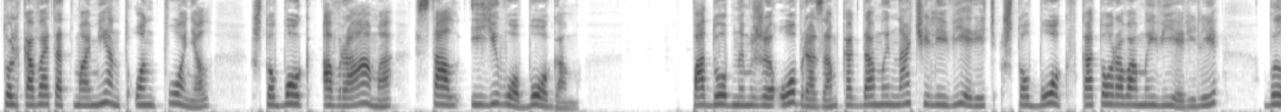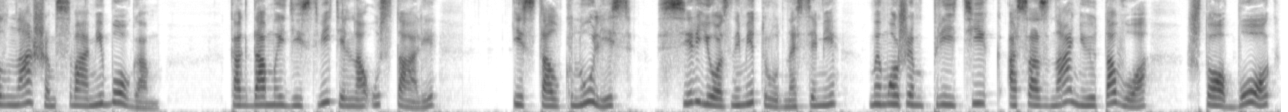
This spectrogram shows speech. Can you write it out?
Только в этот момент он понял – что Бог Авраама стал и его Богом. Подобным же образом, когда мы начали верить, что Бог, в которого мы верили, был нашим с вами Богом, когда мы действительно устали и столкнулись с серьезными трудностями, мы можем прийти к осознанию того, что Бог,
